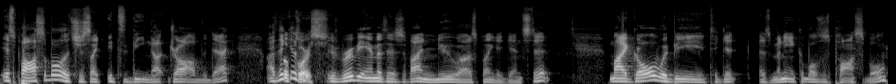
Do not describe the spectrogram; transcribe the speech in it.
it's possible. It's just like, it's the nut draw of the deck. I think Of course. if Ruby Amethyst, if I knew I was playing against it, my goal would be to get as many inkables as possible,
